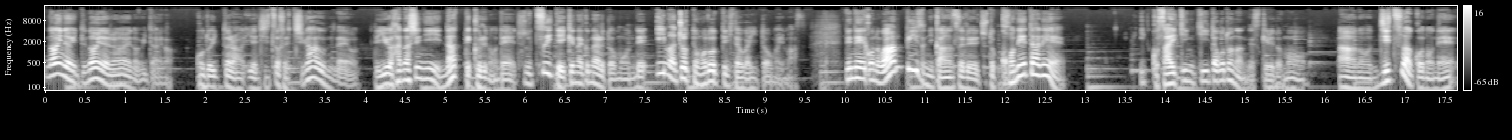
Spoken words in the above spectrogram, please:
ないないってないないじゃないのみたいなこと言ったら、いや、実はそれ違うんだよっていう話になってくるので、ちょっとついていけなくなると思うんで、今ちょっと戻ってきた方がいいと思います。でね、このワンピースに関するちょっと小ネタで、一個最近聞いたことなんですけれども、あの、実はこのね、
